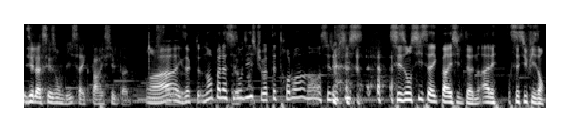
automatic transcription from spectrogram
teaser la saison 10 avec Paris Hilton. Ah, exact. Non, pas la saison le 10, tu vas peut-être trop loin. Non, saison 6. saison 6 avec Paris Hilton. Allez, c'est suffisant.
